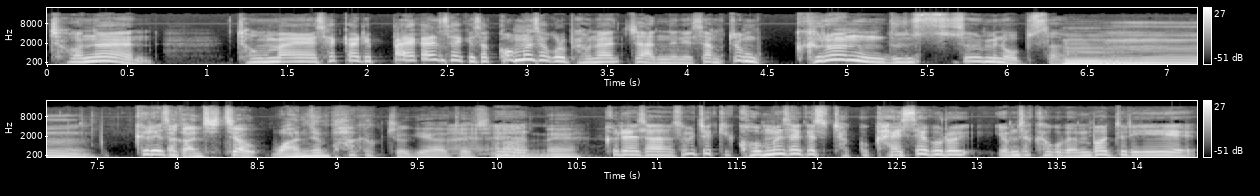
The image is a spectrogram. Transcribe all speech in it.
저는 정말 색깔이 빨간색에서 검은색으로 변하지 않는 이상 좀 그런 눈썰미는 없어요. 음. 음. 그래서 약간 진짜 완전 파격적이어야 되지만 네. 그래서 솔직히 검은색에서 자꾸 갈색으로 염색하고 멤버들이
